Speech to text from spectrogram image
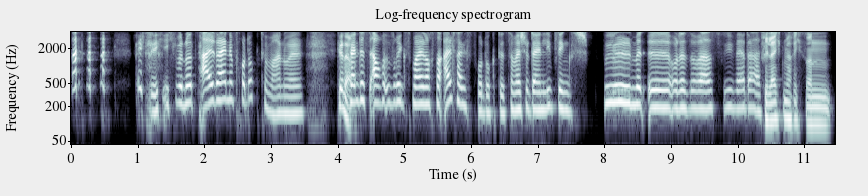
richtig, ich benutze all deine Produkte, Manuel. Genau. Du könntest auch übrigens mal noch so Alltagsprodukte, zum Beispiel dein Lieblingsspülmittel oder sowas. Wie wäre das? Vielleicht mache ich so einen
